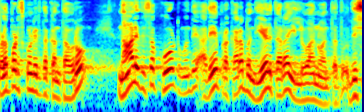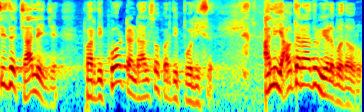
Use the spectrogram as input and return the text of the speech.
ಒಳಪಡಿಸ್ಕೊಂಡಿರ್ತಕ್ಕಂಥವ್ರು ನಾಳೆ ದಿವಸ ಕೋರ್ಟ್ ಮುಂದೆ ಅದೇ ಪ್ರಕಾರ ಬಂದು ಹೇಳ್ತಾರಾ ಇಲ್ವಾ ಅನ್ನುವಂಥದ್ದು. This is the challenge for the court and also for the police ಅಲ್ಲಿ ಯಾವ ಥರ ಆದರೂ ಹೇಳ್ಬೋದು ಅವರು.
